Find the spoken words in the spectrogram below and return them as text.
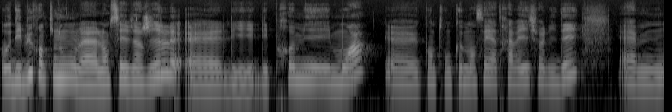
au début, quand nous on a lancé Virgile, euh, les, premiers mois, euh, quand on commençait à travailler sur l'idée, euh,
